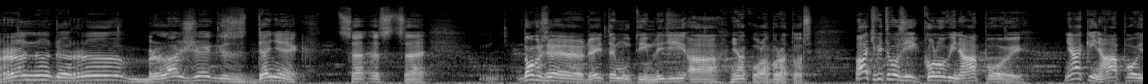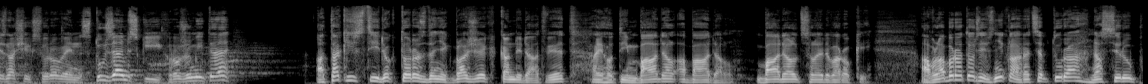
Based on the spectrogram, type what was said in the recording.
RNDR Blažek Zdeněk, CSC. Dobře, dejte mu tým lidí a nějakou laboratoř. Ať vytvoří kolový nápoj. Nějaký nápoj z našich surovin, z tuzemských, rozumíte? A tak jistý doktor Zdeněk Blažek, kandidát věd, a jeho tým bádal a bádal. Bádal celé dva roky. A v laboratoři vznikla receptura na sirup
